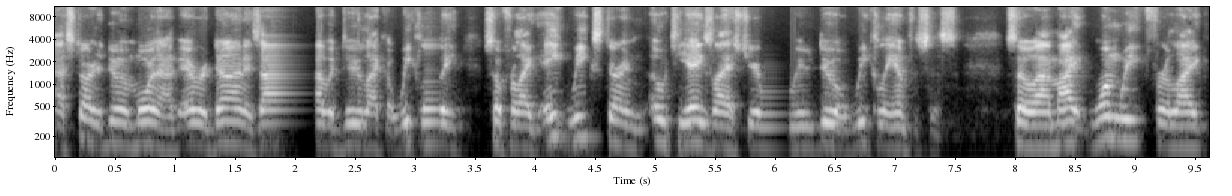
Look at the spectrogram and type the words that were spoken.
I started doing more than I've ever done is I, I, would do like a weekly. So for like eight weeks during OTAs last year, we would do a weekly emphasis. So I might one week for like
